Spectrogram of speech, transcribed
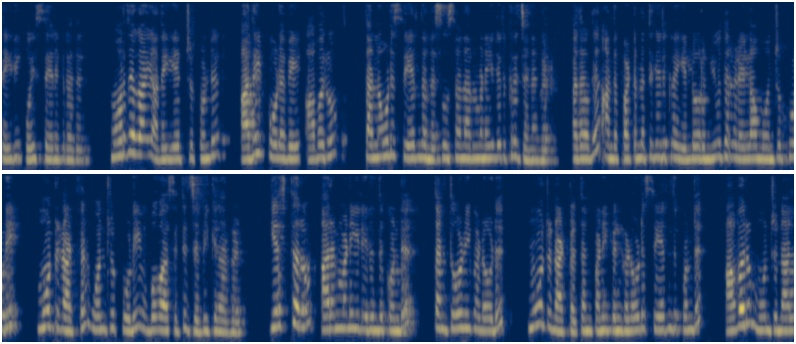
செய்தி போய் சேருகிறது. முருதகாய் அதை ஏற்றுக்கொண்டு அதை போலவே அவரும் தன்னோடு சேர்ந்த அந்த சூசான் அரண்மனையில் இருக்கிற ஜனங்கள் அதாவது அந்த பட்டணத்தில் இருக்கிற எல்லோரும் யூதர்கள் எல்லாம் ஒன்று கூடி மூன்று நாட்கள் ஒன்று கூடி உபவாசித்து ஜெபிக்கிறார்கள். எஸ்தரும் அரண்மனையில் இருந்து கொண்டு தன் தோழிகளோடு மூன்று நாட்கள் தன் பணிப்பெண்களோடு சேர்ந்து கொண்டு அவரும் மூன்று நாள்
